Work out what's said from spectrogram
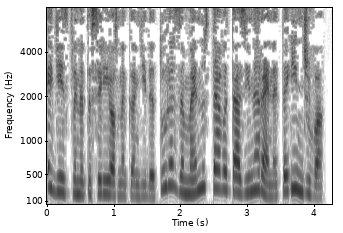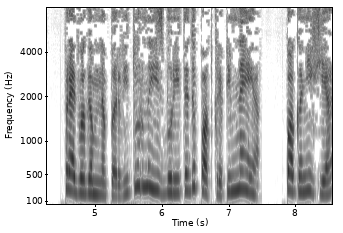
Единствената сериозна кандидатура за мен остава тази на Ренета Инджова. Предлагам на първи тур на изборите да подкрепим нея. Поканих я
